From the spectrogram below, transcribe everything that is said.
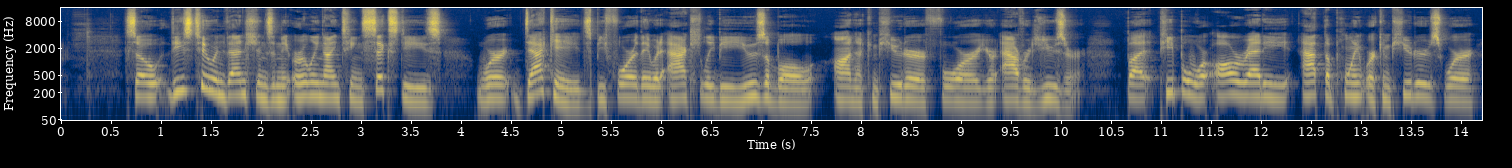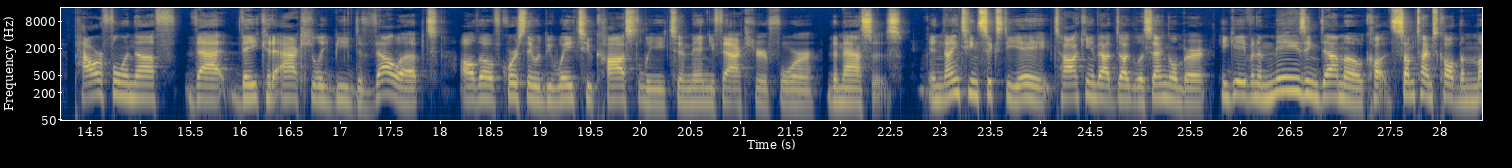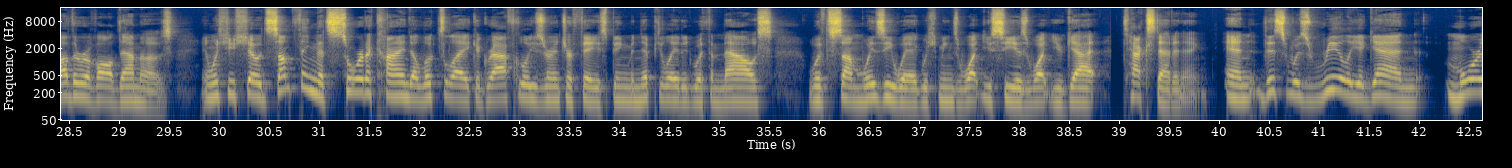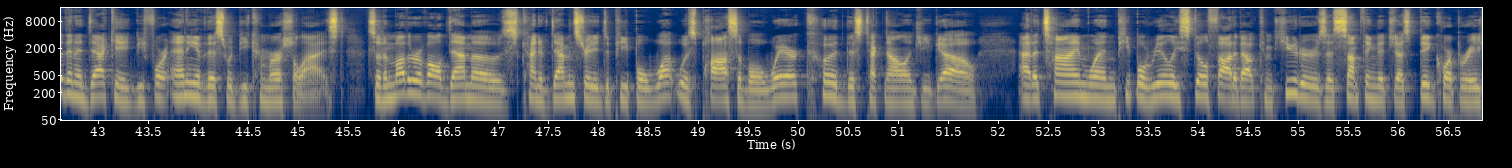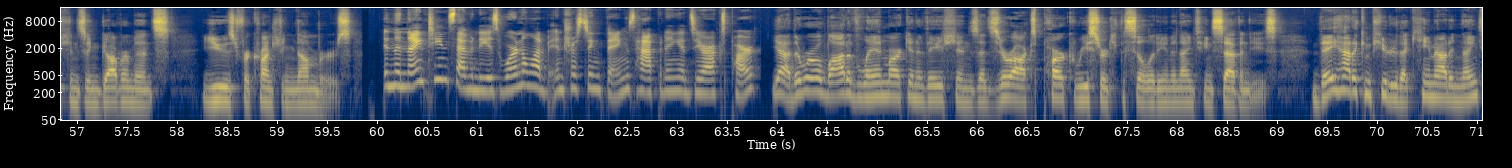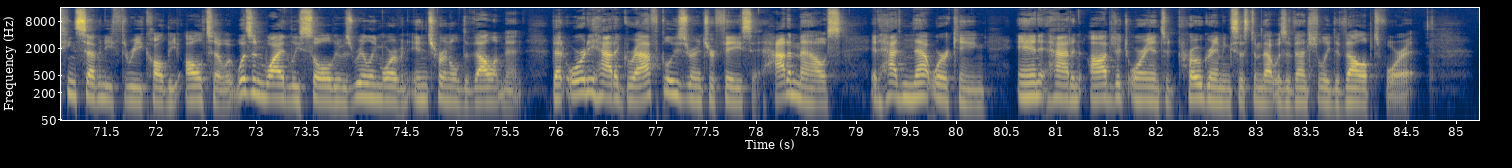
So these two inventions in the early 1960s were decades before they would actually be usable on a computer for your average user but people were already at the point where computers were powerful enough that they could actually be developed, although, of course, they would be way too costly to manufacture for the masses. In 1968, talking about Douglas Engelbart, he gave an amazing demo, called, sometimes called the mother of all demos, in which he showed something that sort of kind of looked like a graphical user interface being manipulated with a mouse with some WYSIWYG, which means what you see is what you get, text editing. And this was really, again, more than a decade before any of this would be commercialized. So the mother of all demos kind of demonstrated to people what was possible, where could this technology go, at a time when people really still thought about computers as something that just big corporations and governments used for crunching numbers. In the 1970s, weren't a lot of interesting things happening at Xerox PARC? Yeah, there were a lot of landmark innovations at Xerox PARC Research Facility in the 1970s. They had a computer that came out in 1973 called the Alto. It wasn't widely sold, it was really more of an internal development that already had a graphical user interface, it had a mouse, it had networking, and it had an object oriented programming system that was eventually developed for it.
